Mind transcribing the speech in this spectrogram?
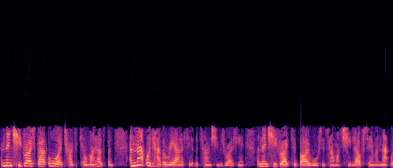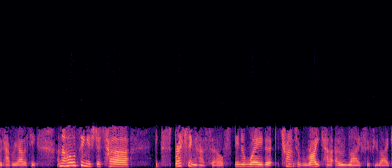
And then she'd write about oh I tried to kill my husband, and that would have a reality at the time she was writing it. And then she'd write to Bywaters how much she loved him, and that would have reality. And the whole thing is just her expressing herself in a way that trying to write her own life, if you like,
